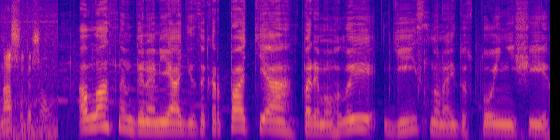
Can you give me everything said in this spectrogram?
нашу державу. А власне в динаміаді Закарпаття перемогли дійсно найдостойніші.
